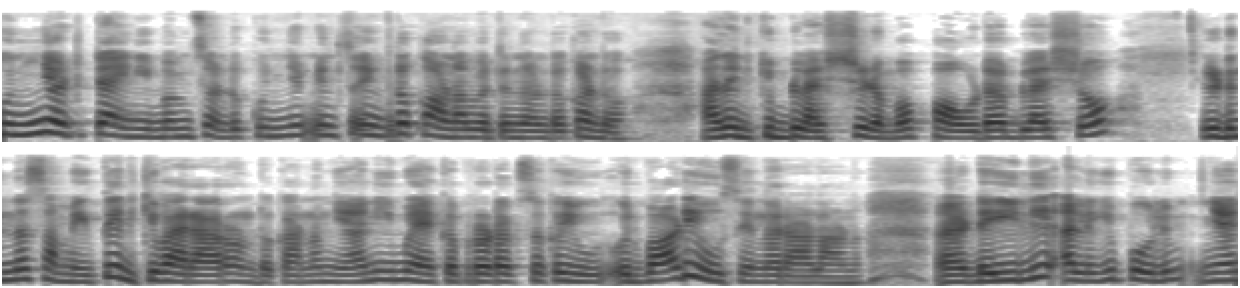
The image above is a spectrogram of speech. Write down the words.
കുഞ്ഞായിട്ട് ടൈനി ബംസ് ഉണ്ട്. കുഞ്ഞ് മീൻസ് ഇവിടെ കാണാൻ പറ്റുന്നുണ്ടോ? കണ്ടോ? അതെനിക്ക് ബ്ലഷ് ഇടുമ്പോൾ പൗഡർ ബ്ലഷോ ഇടുന്ന സമയത്ത് എനിക്ക് വരാറുണ്ട്. കാരണം ഞാൻ ഈ മേക്കപ്പ് പ്രോഡക്ട്സ് ഒക്കെ യൂ ഒരുപാട് യൂസ് ചെയ്യുന്ന ഒരാളാണ്. ഡെയിലി അല്ലെങ്കിൽ പോലും ഞാൻ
